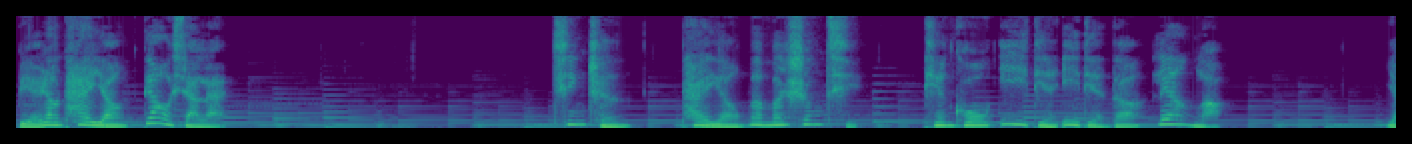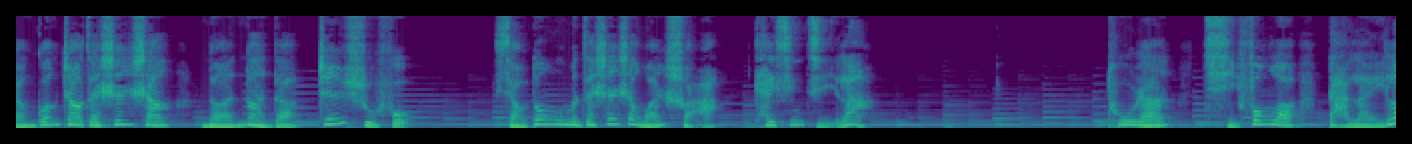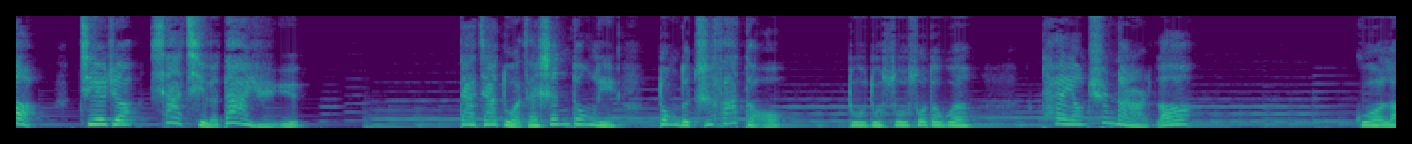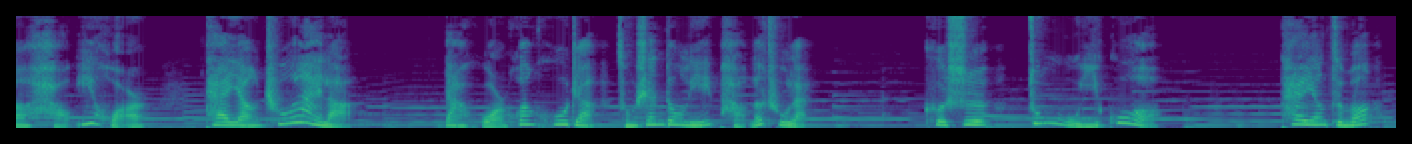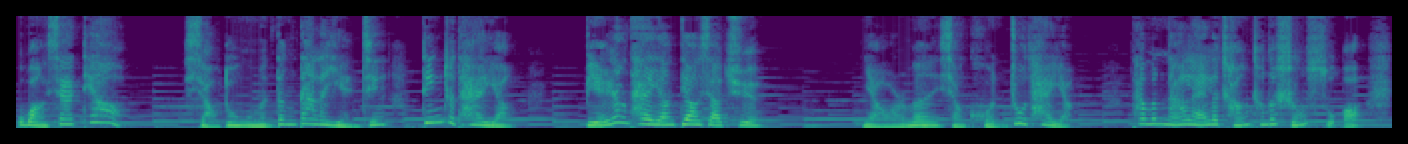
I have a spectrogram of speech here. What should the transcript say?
别让太阳掉下来。清晨，太阳慢慢升起，天空一点一点的亮了。阳光照在身上，暖暖的，真舒服。小动物们在山上玩耍，开心极啦。突然起风了，打雷了，接着下起了大雨。大家躲在山洞里，冻得直发抖，哆哆嗦嗦地问：“太阳去哪儿了？”过了好一会儿。太阳出来了，大伙儿欢呼着从山洞里跑了出来。可是中午一过，太阳怎么往下掉？小动物们瞪大了眼睛盯着太阳，别让太阳掉下去。鸟儿们想捆住太阳，他们拿来了长长的绳索，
